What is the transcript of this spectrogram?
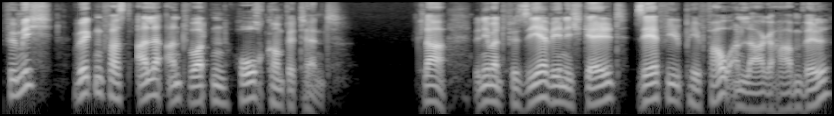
Für mich wirken fast alle Antworten hochkompetent. Klar, wenn jemand für sehr wenig Geld sehr viel PV-Anlage haben will,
